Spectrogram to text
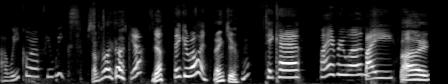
a week or a few weeks Something like that. yeah Yeah. thank you rowan Thank you. take care Bye, everyone. bye Bye.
